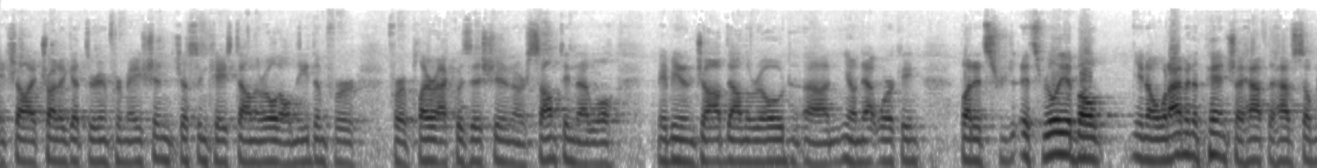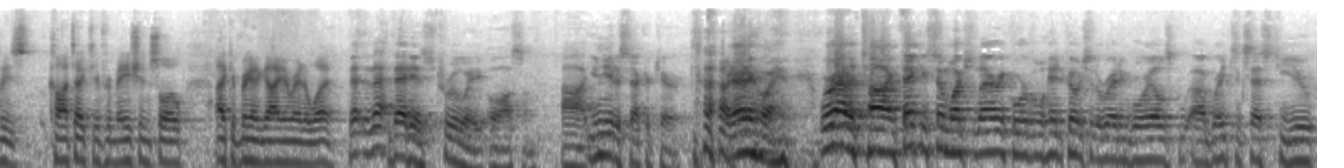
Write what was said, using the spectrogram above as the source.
NHL, I try to get their information just in case down the road I'll need them for, for a player acquisition or something that will maybe in a job down the road, uh, you know, networking. But it's, it's really about, you know, when I'm in a pinch, I have to have somebody's contact information so I can bring a guy in right away. That, that, that is truly awesome. Uh, you need a secretary. but anyway, we're out of time. Thank you so much, Larry Courville, head coach of the Reading Royals. Uh, great success to you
